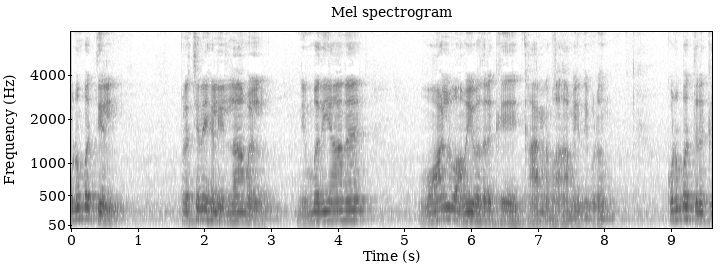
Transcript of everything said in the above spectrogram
குடும்பத்தில் பிரச்சனைகள் இல்லாமல் நிம்மதியான வாழ்வு அமைவதற்கு காரணமாக அமைந்துவிடும். குடும்பத்திற்கு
